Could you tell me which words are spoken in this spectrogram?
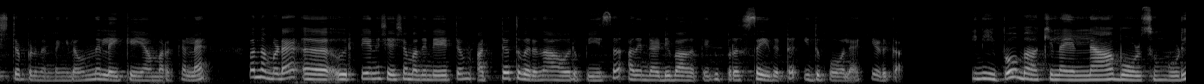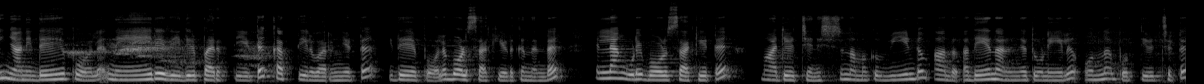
ഇഷ്ടപ്പെടുന്നുണ്ടെങ്കിലോ ഒന്ന് ലൈക്ക് ചെയ്യാൻ മറക്കല്ലേ. അപ്പം നമ്മുടെ ഉരുട്ടിയതിന് ശേഷം അതിന്റെ ഏറ്റവും അറ്റത്ത് വരുന്ന ആ ഒരു പീസ് അതിന്റെ അടിഭാഗത്തേക്ക് പ്രസ് ചെയ്തിട്ട് ഇതുപോലെ ആക്കി എടുക്കാം. ഇനിയിപ്പോൾ ബാക്കിയുള്ള എല്ലാ ബോൾസും കൂടി ഞാൻ ഇതേപോലെ നേരെ രീതിയിൽ പരത്തിയിട്ട് കത്തിയിൽ വരഞ്ഞിട്ട് ഇതേപോലെ ബോൾസാക്കി എടുക്കുന്നുണ്ട്. എല്ലാം കൂടി ബോൾസാക്കിയിട്ട് മാറ്റി വെച്ചതിന് ശേഷം നമുക്ക് വീണ്ടും അത് അതേ നനഞ്ഞ തുണിയിൽ ഒന്ന് പൊത്തി വെച്ചിട്ട്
